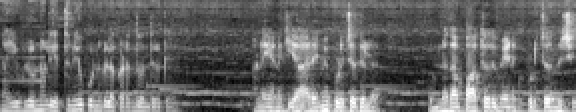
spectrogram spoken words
நான் இவ்வளோ நாள் எத்தனையோ பொண்ணுங்களை கடந்து வந்திருக்கேன். ஆனால் எனக்கு யாரையுமே பிடிச்சதில்ல. உன்னை தான் பார்த்ததுமே எனக்கு பிடிச்சிருந்துச்சு.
